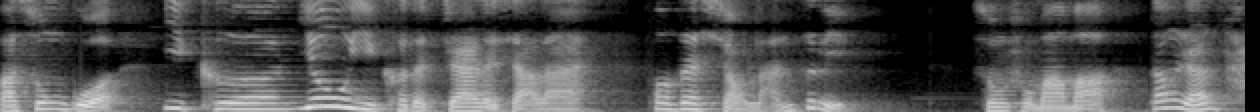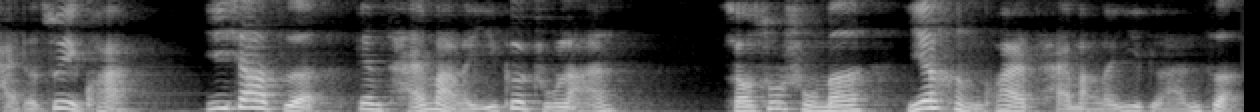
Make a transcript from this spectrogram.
把松果。一颗又一颗的摘了下来，放在小篮子里。松鼠妈妈当然采得最快，一下子便采满了一个竹篮。小松鼠们也很快采满了一篮子。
